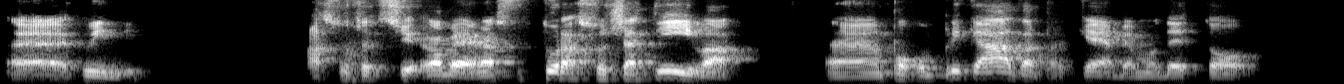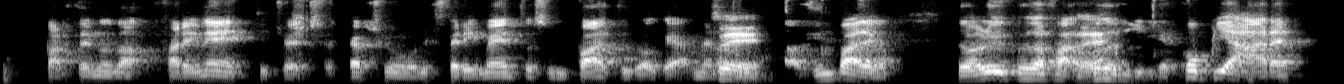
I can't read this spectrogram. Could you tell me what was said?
eh, quindi vabbè, una struttura associativa eh, un po' complicata perché abbiamo detto, partendo da Farinetti, cioè cercarci un riferimento simpatico che a me sì. non è simpatico, dove lui cosa fa? Cosa dice? Copiare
